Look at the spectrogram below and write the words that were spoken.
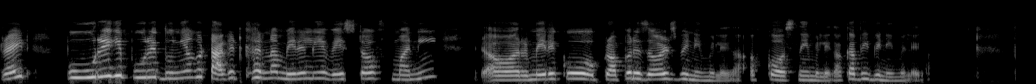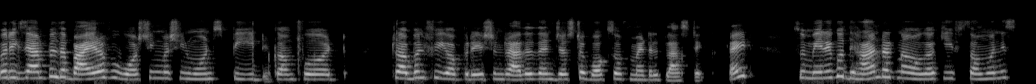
राइट right? पूरे की पूरे दुनिया को टारगेट करना मेरे लिए वेस्ट ऑफ़ मनी और मेरे को प्रॉपर रिजल्ट्स भी नहीं मिलेगा ऑफ़ कोर्स नहीं मिलेगा कभी भी नहीं मिलेगा for example the buyer of a washing machine want speed comfort trouble free operation rather than just a box of metal plastic right so so, मेरे को ध्यान रखना होगा कि if someone is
